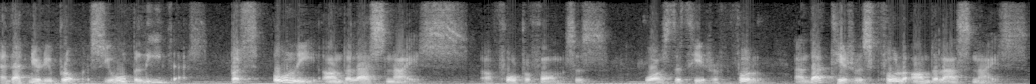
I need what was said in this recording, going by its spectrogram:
And that nearly broke us. You won't believe that. But only on the last night of four performances was the theatre full. And that theatre was full on the last night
